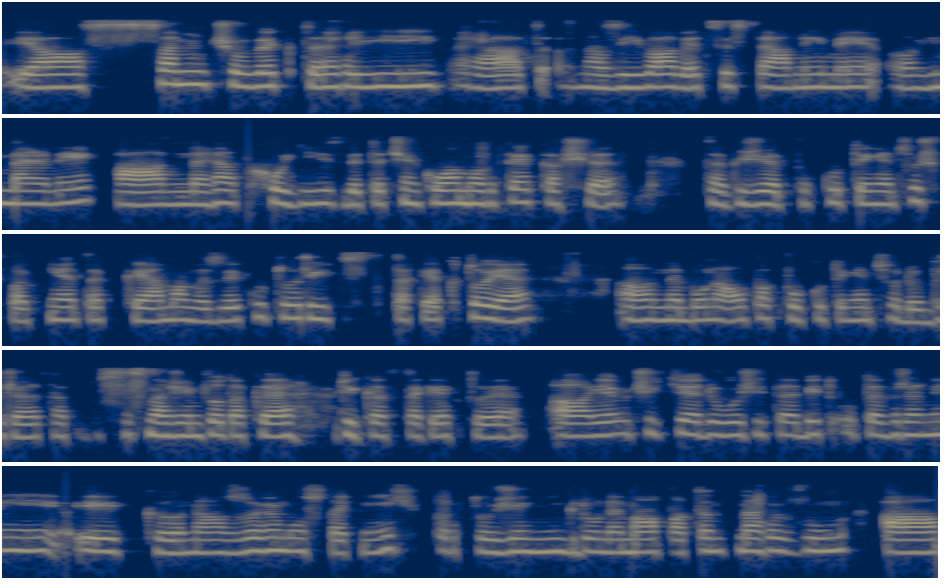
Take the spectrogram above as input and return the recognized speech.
Já jsem člověk, který rád nazývá věci správnými eh, jmény a nerad chodí zbytečně kolem horké kaše. Takže pokud je něco špatně, tak já mám ve zvyku to říct tak, jak to je a nebo naopak, pokud je něco dobře, tak se snažím to také říkat tak, jak to je. A je určitě důležité být otevřený i k názorům ostatních, protože nikdo nemá patent na rozum a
